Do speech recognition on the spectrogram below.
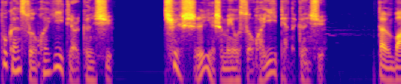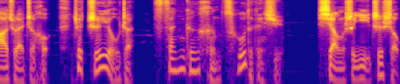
不敢损坏一点根须，确实也是没有损坏一点的根须，但挖出来之后，却只有着三根很粗的根须，像是一只手。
